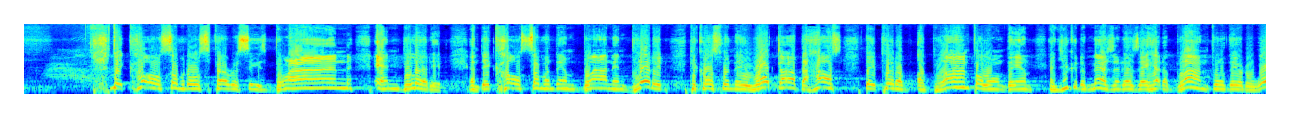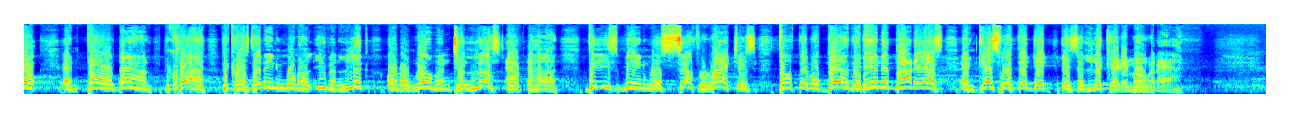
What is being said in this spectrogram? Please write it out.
They called some of those Pharisees blind and blooded. And they called some of them blind and blooded because when they walked out of the house, they put a, a blindfold on them. And you could imagine as they had a blindfold, they would walk and fall down. Why? Because they didn't want to even look on a woman to lust after her. These men were self righteous, thought they were better than anybody else. And guess what they did? They said, Look at him over there.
